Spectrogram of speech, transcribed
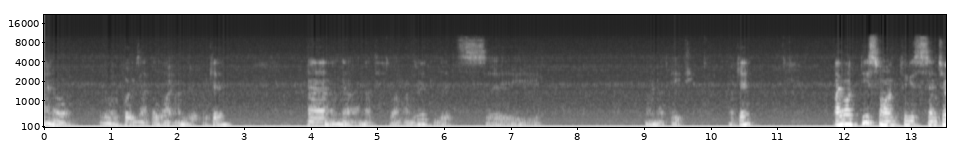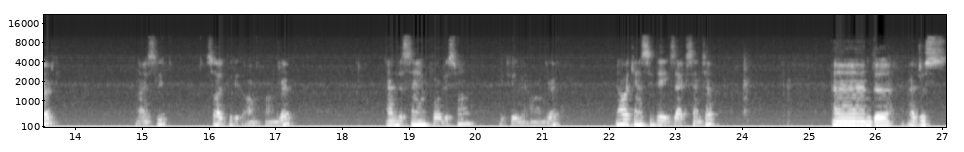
I know for example 100 okay? Uh, no not 100 let's say why not 80 okay I want this one to be centered nicely so I'll put it on 100 and the same for this one it will be 100 now I can see the exact center. And uh, I just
